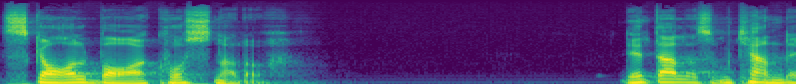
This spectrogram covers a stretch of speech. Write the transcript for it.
skalbara kostnader. Det är inte alla som kan det.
